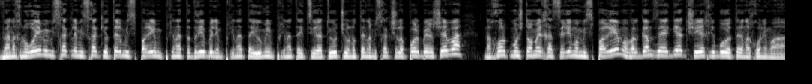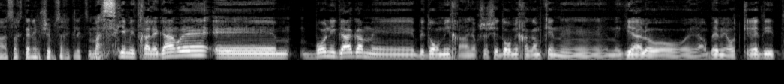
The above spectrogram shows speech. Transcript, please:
ואנחנו רואים ממשחק למשחק יותר מספרים מבחינת הדריבלים, מבחינת האיומים, מבחינת היצירתיות שהוא נותן למשחק של הפועל באר שבע. נכון, כמו שאתה אומר, חסרים המספרים, אבל גם זה יגיע כשיהיה חיבור יותר נכון עם השחקנים שמשחק לצידם. מסכים איתך לגמרי. אה, בוא ניגע גם אה, בדור מיכה, אני חושב שדור מיכה גם כן אה, מגיע לו הרבה מאוד קרדיט.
